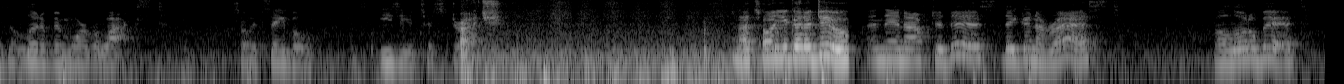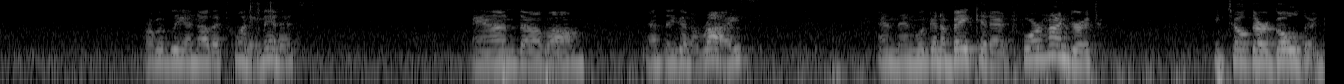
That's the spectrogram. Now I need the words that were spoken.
is a little bit more relaxed, so it's able, it's easier to stretch. And that's all you got to do. And then after this, they're going to rest a little bit, probably another 20 minutes. And uh, um, and they're gonna rise and then we're gonna bake it at 400 until they're golden.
